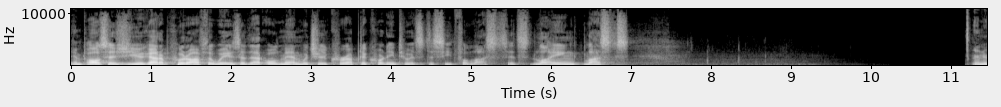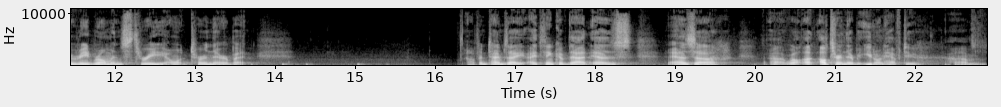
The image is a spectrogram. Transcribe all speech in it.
And Paul says, You got to put off the ways of that old man which are corrupt according to its deceitful lusts, its lying lusts. And we read Romans 3. I won't turn there, but oftentimes I, I think of that as, as a, uh, well, I'll, I'll, turn there, but you don't have to. Um,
